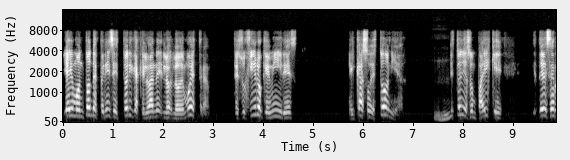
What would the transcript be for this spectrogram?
Y hay un montón de experiencias históricas que lo, han- lo, lo demuestran. Te sugiero que mires el caso de Estonia. Estonia es un país que debe ser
